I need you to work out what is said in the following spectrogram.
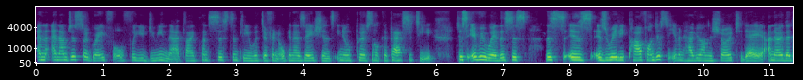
and and I'm just so grateful for you doing that, like consistently with different organizations in your personal capacity, just everywhere. This is this is is really powerful. And just to even have you on the show today, I know that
